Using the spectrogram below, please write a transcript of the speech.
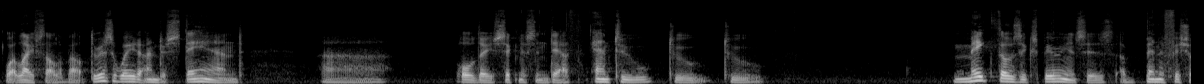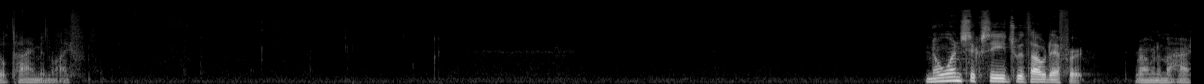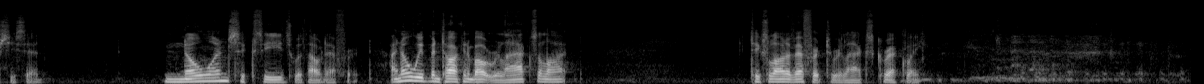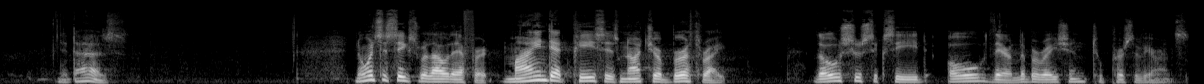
what life's all about. There is a way to understand uh, old age, sickness, and death, and to to to make those experiences a beneficial time in life. No one succeeds without effort, Ramana Maharshi said. No one succeeds without effort. I know we've been talking about relax a lot. It takes a lot of effort to relax correctly. it does. No one succeeds without effort. Mind at peace is not your birthright. Those who succeed owe their liberation to perseverance.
